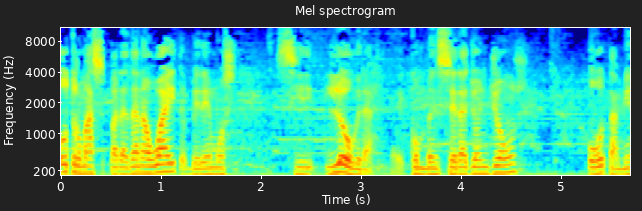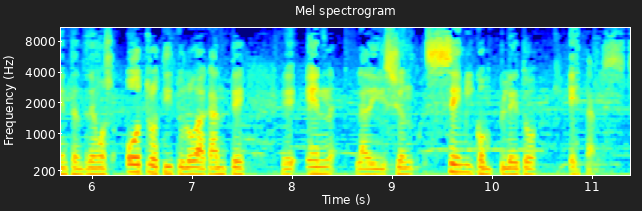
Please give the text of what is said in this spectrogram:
otro más para Dana White. Veremos si logra eh, convencer a John Jones o también tendremos otro título vacante eh, en la división semi completo esta vez.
